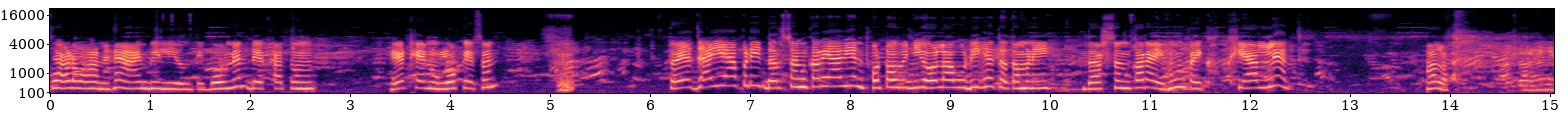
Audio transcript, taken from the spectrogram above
ઝાડવા ને હે આંબીલીયું થી બહુ નથી દેખાતું. હેઠેનું લોકેશન તો એ જઈએ આપણે, દર્શન કરી આવીએ ને ફોટો વીડિયો ઓલાવું હે તો તમને દર્શન કરાય. હું કંઈ ખ્યાલ ને હાલો. અંદર હે ને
